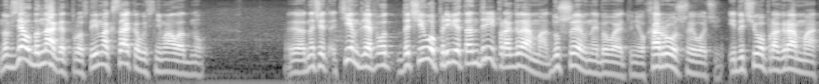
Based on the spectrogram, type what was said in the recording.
Но взял бы на год просто, и Максакову снимал одну. Э, значит, тем для... Вот до чего «Привет, Андрей» программа душевная бывает у него, хорошая очень. И до чего программа,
